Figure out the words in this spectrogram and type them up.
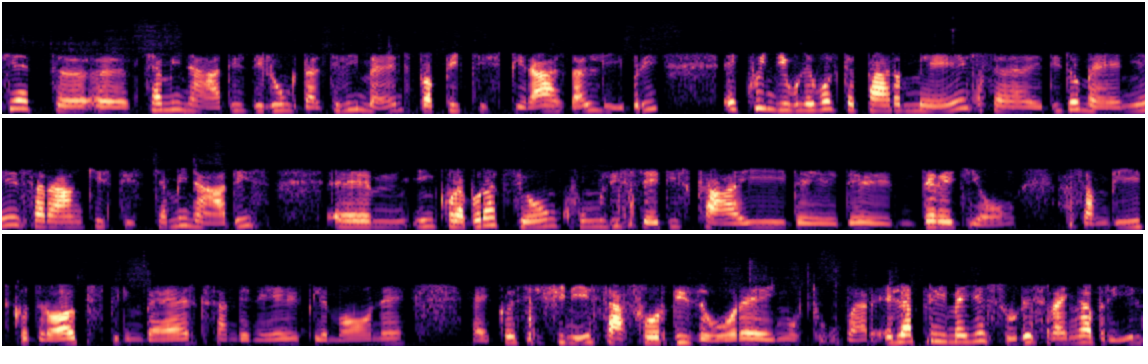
siete eh, camminate di lungo d'altiliment, proprio ispirati dal libri, e quindi una volta per mese eh, di domenica sarà anche questi camminati ehm, in collaborazione con le sedi CAI de, de, regione, a San Vito, Codrop, Spilimberg, San Denis, Glemone, ecco, si finisce a Fordisore in ottobre. E la prima in Sud sarà in aprile,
